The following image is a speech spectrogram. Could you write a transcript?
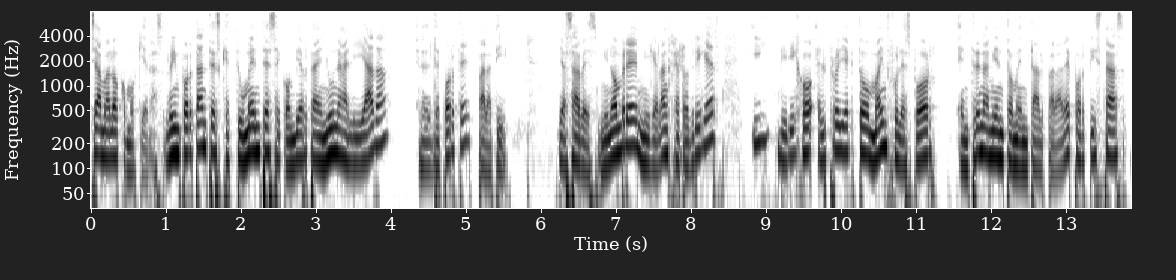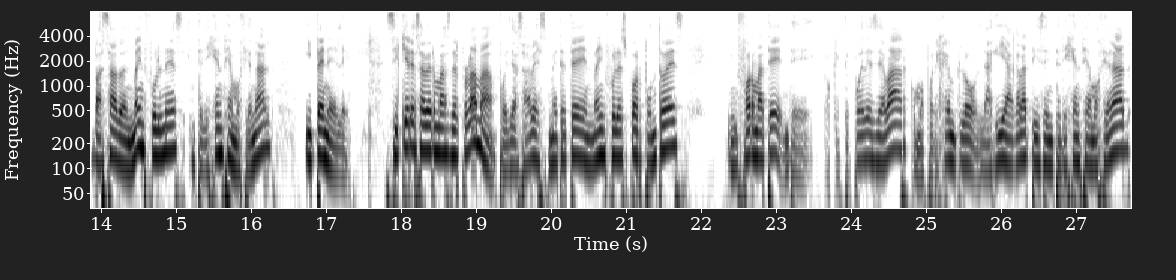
llámalo como quieras. Lo importante es que tu mente se convierta en una aliada en el deporte para ti. Ya sabes, mi nombre es Miguel Ángel Rodríguez y dirijo el proyecto Mindful Sport entrenamiento mental para deportistas basado en mindfulness, inteligencia emocional y PNL. Si quieres saber más del programa, pues ya sabes, métete en mindfulsport.es, infórmate de lo que te puedes llevar, como por ejemplo la guía gratis de inteligencia emocional,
